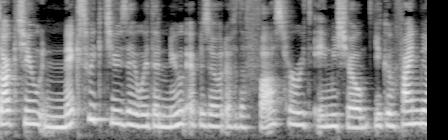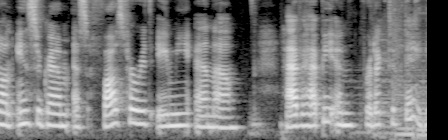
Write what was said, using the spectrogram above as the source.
Talk to you next week Tuesday with a new episode of the Fast Forward Amy show. You can find me on Instagram as Fast Forward Amy and uh, have a happy and productive day.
